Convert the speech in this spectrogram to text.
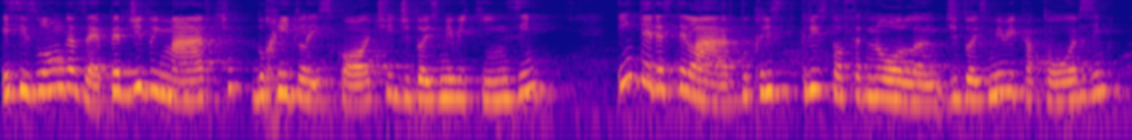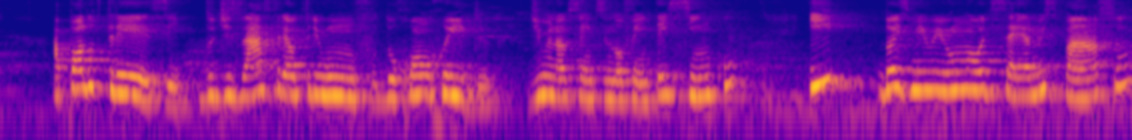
Esses longas é Perdido em Marte, do Ridley Scott, de 2015, Interestelar, do Christopher Nolan, de 2014. Apolo 13, do Desastre ao Triunfo, do Ron Reed, de 1995. E 2001, Uma Odisseia no Espaço,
